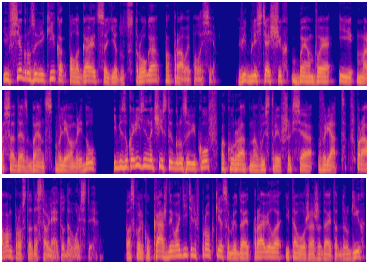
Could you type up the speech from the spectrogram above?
и все грузовики, как полагается, едут строго по правой полосе. Вид блестящих BMW и Mercedes-Benz в левом ряду и безукоризненно чистых грузовиков, аккуратно выстроившихся в ряд в правом, просто доставляет удовольствие. Поскольку каждый водитель в пробке соблюдает правила и того же ожидает от других,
